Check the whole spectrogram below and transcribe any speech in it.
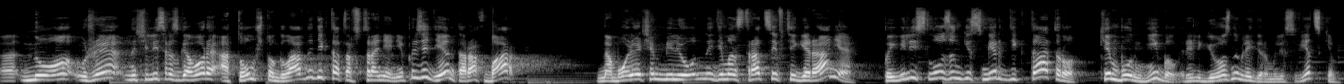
Э, но уже начались разговоры о том, что главный диктатор в стране не президент, а Рахбар. На более чем миллионной демонстрации в Тегеране появились лозунги «Смерть диктатору», кем бы он ни был, религиозным лидером или светским.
